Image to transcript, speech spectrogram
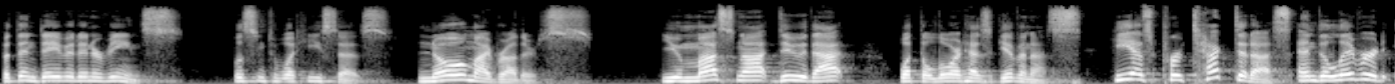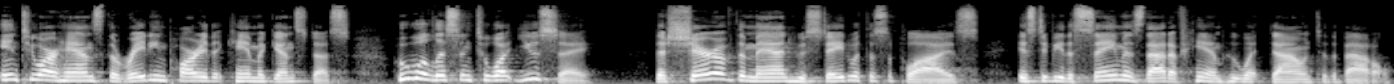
But then David intervenes. Listen to what he says. No, my brothers, you must not do that what the Lord has given us. He has protected us and delivered into our hands the raiding party that came against us. Who will listen to what you say? The share of the man who stayed with the supplies is to be the same as that of him who went down to the battle.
